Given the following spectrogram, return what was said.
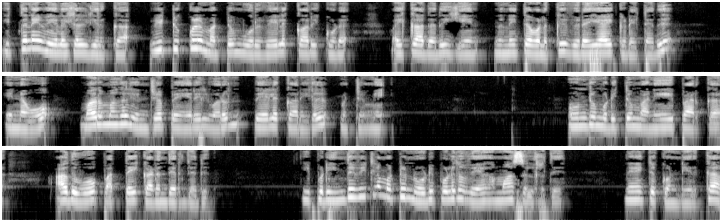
இத்தனை வேலைகள் இருக்க வீட்டுக்குள் மட்டும் ஒரு வேலைக்காரி கூட வைக்காதது ஏன்? நினைத்தவளுக்கு விடையாய் கிடைத்தது என்னவோ? மருமகள் என்ற பெயரில் வரும் வேலைக்காரிகள் மட்டுமே. ஒன்று முடித்தும் மணியை பார்க்க அதுவோ பத்தை கடந்திருந்தது இப்படி இந்த வீட்டில் மட்டும் நொடி பொழுது வேகமாக செல்றது. நினைத்து கொண்டிருக்க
